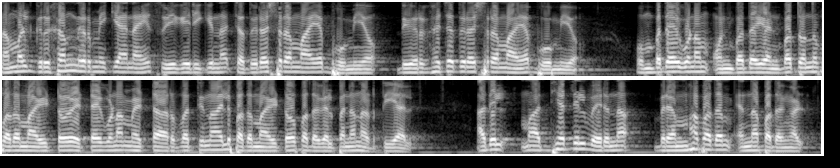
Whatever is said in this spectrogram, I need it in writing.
നമ്മൾ ഗൃഹം നിർമ്മിക്കാനായി സ്വീകരിക്കുന്ന ചതുരശ്രമായ ഭൂമിയോ ദീർഘചതുരശ്രമായ ഭൂമിയോ ഒമ്പത് ഗുണം ഒൻപത് എൺപത്തൊന്ന് പദമായിട്ടോ എട്ട് ഗുണം എട്ട് അറുപത്തിനാല് പദമായിട്ടോ പദകൽപ്പന നടത്തിയാൽ അതിൽ മധ്യത്തിൽ വരുന്ന ബ്രഹ്മപദം എന്ന പദങ്ങൾ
